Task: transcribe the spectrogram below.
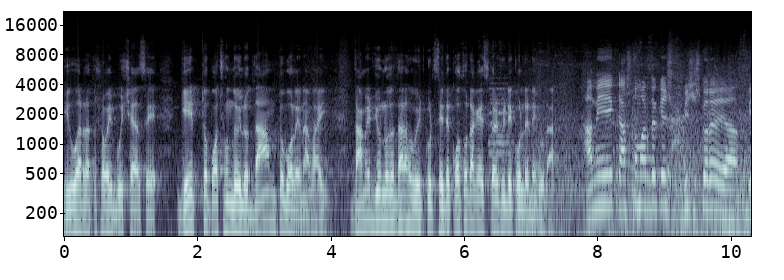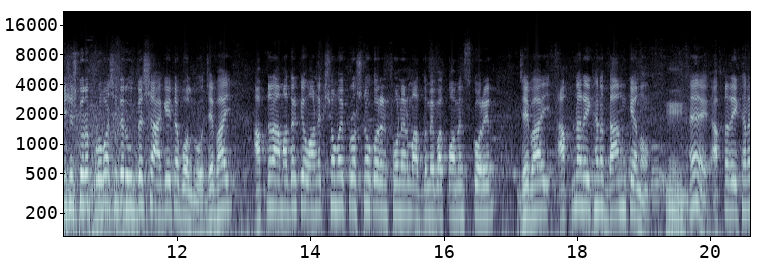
ভিউয়াররা তো সবাই বসে আছে গেট তো পছন্দ হইল দাম তো বলে না ভাই। দামের জন্য তো তারা ওয়েট করছে এটা কত টাকা স্কোয়ার ফিটে করলেন এগুলা? আমি কাস্টমারদেরকে বিশেষ করে বিশেষ করে প্রবাসীদের উদ্দেশ্যে আগে এটা বলব যে ভাই আপনারা আমাদেরকে অনেক সময় প্রশ্ন করেন ফোনের মাধ্যমে বা কমেন্টস করেন। যে ভাই আপনার এখানে দাম কেন? হ্যাঁ আপনার এখানে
